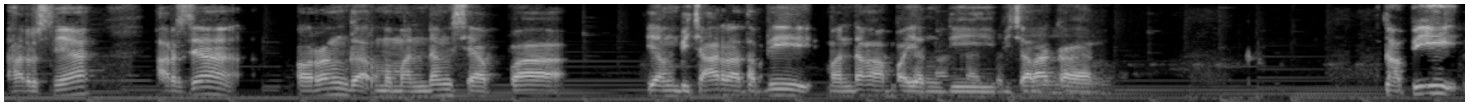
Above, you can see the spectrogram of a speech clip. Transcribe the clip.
harusnya harusnya orang nggak memandang siapa yang bicara, tapi mandang apa yang dibicarakan. Tapi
